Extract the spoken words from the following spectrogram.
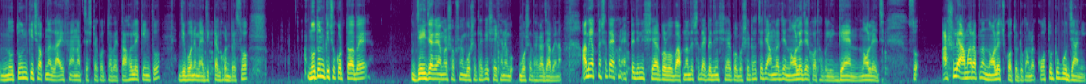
নতুন কিছু আপনার লাইফে আনার চেষ্টা করতে হবে, তাহলে কিন্তু জীবনে ম্যাজিকটা ঘটবে। সো নতুন কিছু করতে হবে, যেই জায়গায় আমরা সবসময় বসে থাকি সেইখানে বসে থাকা যাবে না। আমি আপনার সাথে এখন একটা জিনিস শেয়ার করব বা আপনাদের সাথে একটা জিনিস শেয়ার করব, সেটা হচ্ছে যে আমরা যে নলেজের কথা বলি, জ্ঞান নলেজ সো আসলে আমার আপনার নলেজ কতটুকু, আমরা কতটুকু জানি?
